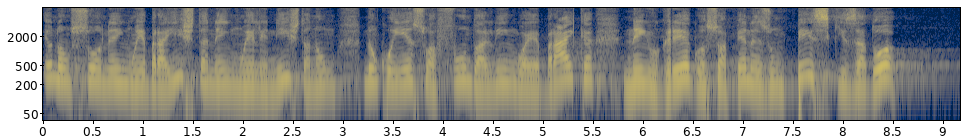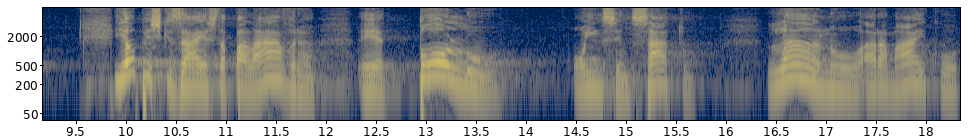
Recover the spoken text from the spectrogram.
Eu não sou nem um hebraísta, nem um helenista, não, não conheço a fundo a língua hebraica, nem o grego, eu sou apenas um pesquisador. E ao pesquisar esta palavra, é, tolo ou insensato, lá no aramaico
